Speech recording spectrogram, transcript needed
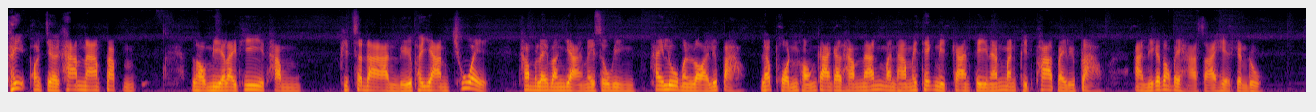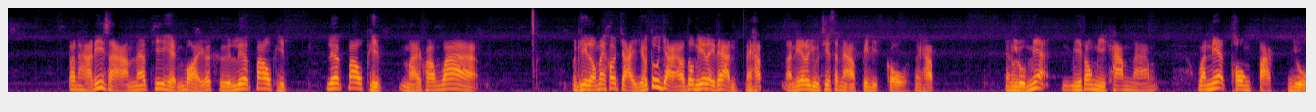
เฮ้ยพอเจอข้ามน้ำปั๊บเรามีอะไรที่ทำพิสดารหรือพยายามช่วยทำอะไรบางอย่างในสวิงให้ลูกมันลอยหรือเปล่า แล้วผลของการกระทำนั้นมันทำให้เทคนิคการตีนั้นมันผิดพลาดไปหรือเปล่า อันนี้ก็ต้องไปหาสาเหตุกันดู ปัญหาที่3นะที่เห็นบ่อยก็คือเลือกเป้าผิด เลือกเป้าผิด หมายความว่า บางทีเราไม่เข้าใจยกตัวอย่างเอาตรงนี้เลยได้นนะครับ อันนี้เราอยู่ที่สนามฟินิชโกนะครับอย่างหลุมเนี่ยมีต้องมีข้ามน้วันเนี้ยธงปักอยู่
